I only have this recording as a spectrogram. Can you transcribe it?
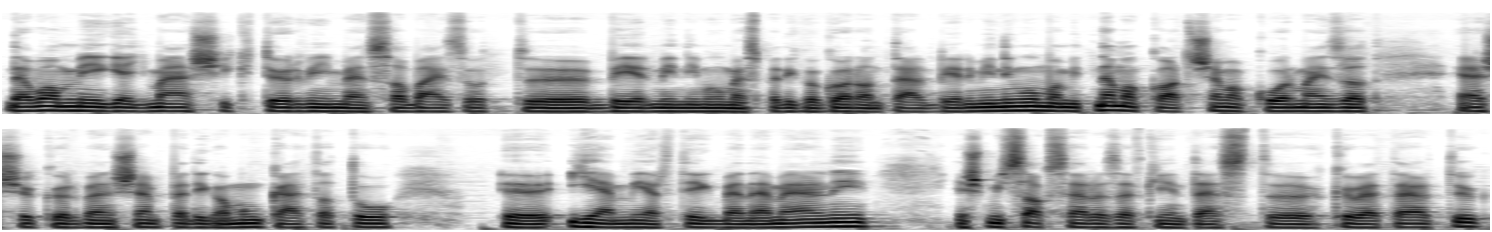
de van még egy másik törvényben szabályzott bérminimum, ez pedig a garantált bérminimum, amit nem akart sem a kormányzat első körben, sem pedig a munkáltató ilyen mértékben emelni, és mi szakszervezetként ezt követeltük.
